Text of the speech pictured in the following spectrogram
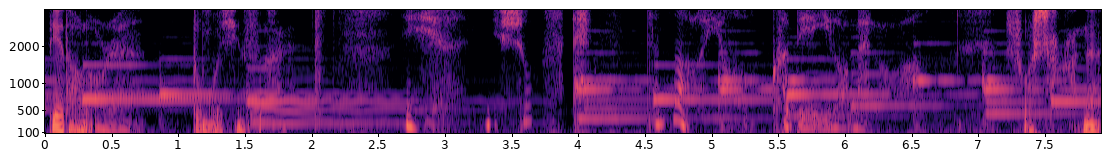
跌倒老人，中国新四害。哎呀，你说，哎，咱们老了以后可别倚老卖老啊。说啥呢？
